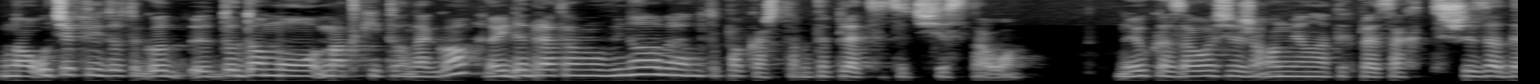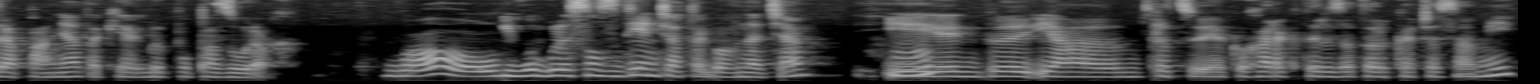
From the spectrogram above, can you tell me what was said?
No, uciekli do tego, do domu matki Tonego, no i Debra tam mówi, no dobra, no to pokaż tam te plecy, co ci się stało. No i okazało się, że on miał na tych plecach trzy zadrapania, takie jakby po pazurach. Wow. I w ogóle są zdjęcia tego w necie. I jakby ja pracuję jako charakteryzatorka czasami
